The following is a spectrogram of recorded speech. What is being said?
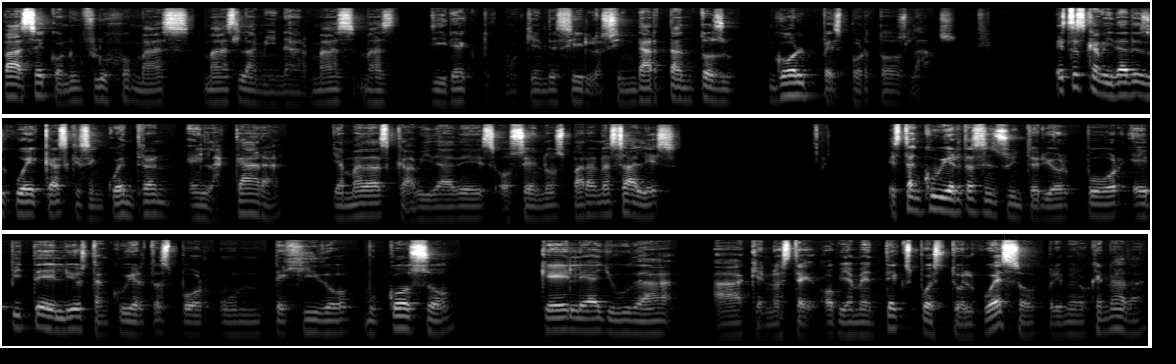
pase con un flujo más, más laminar, más, más directo, como quien decirlo, sin dar tantos golpes por todos lados. Estas cavidades huecas que se encuentran en la cara, llamadas cavidades o senos paranasales, están cubiertas en su interior por epitelio, están cubiertas por un tejido mucoso que le ayuda a que no esté obviamente expuesto el hueso, primero que nada.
